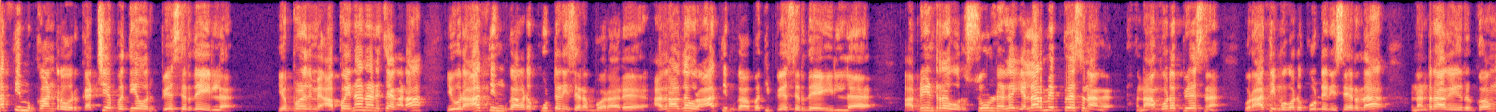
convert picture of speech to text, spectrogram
அதிமுகன்ற ஒரு கட்சியை பத்தி அவர் பேசுறதே இல்லை. எப்பொழுதுமே. அப்ப என்ன நினைச்சாங்கன்னா இவர் அதிமுகவோட கூட்டணி சேர போறாரு. அதனாலதான் ஒரு அதிமுக பத்தி பேசுறதே இல்லை. அப்படின்ற ஒரு சூழ்நிலை எல்லாருமே பேசுனாங்க. நான் கூட பேசினேன். ஒரு அதிமுக கூட்டணி சேர்ந்தா நன்றாக இருக்கும்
